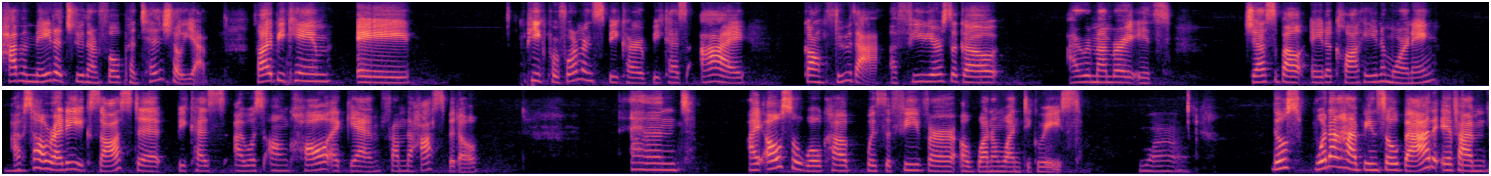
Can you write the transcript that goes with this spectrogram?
haven't made it to their full potential yet. So I became a peak performance speaker because I gone through that a few years ago. I remember it's just about eight o'clock in the morning. I was already exhausted because I was on call again from the hospital. And I also woke up with a fever of 101 degrees. Wow those wouldn't have been so bad if I'm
